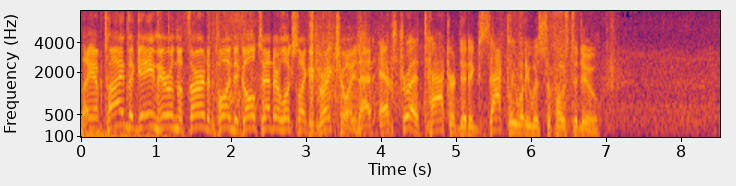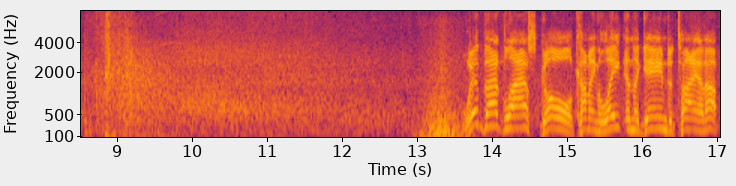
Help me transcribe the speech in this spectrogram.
They have tied the game here in the third, and pulling the goaltender looks like a great choice. That extra attacker did exactly what he was supposed to do. With that last goal coming late in the game to tie it up,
